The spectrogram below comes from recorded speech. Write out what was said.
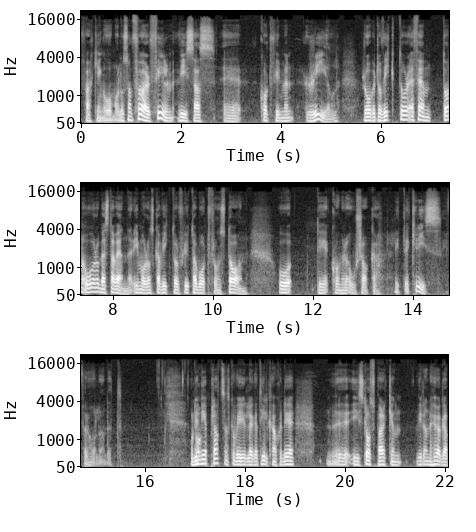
Fucking Åmål. Och som förfilm visas eh, kortfilmen Real. Robert och Viktor är 15 år och bästa vänner. Imorgon ska Viktor flytta bort från stan och det kommer att orsaka lite kris i förhållandet. Och Linnéplatsen ska vi lägga till kanske. Det är eh, i Slottsparken vid den höga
